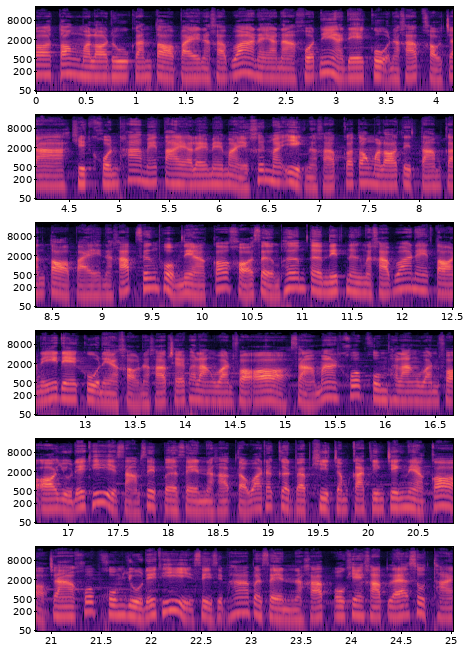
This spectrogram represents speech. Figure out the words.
ก็ต้องมารอดูกันต่อไปนะครับว่าในอนาคตเนี่ยเดกุนะครับเขาจะคิดค้นท่าไม้ตายอะไรใหม่ ๆ ขึ้นมาอีกนะครับก็ต้องมารอติดตามกันต่อไปนะครับ ซึ่งผมเนี่ยก็ขอเสริมเพิ่มเติมนิดนึงนะครับ ว่าในตอนนี้เดกุเนี่ยเขานะครับใช้พลัง one for all สามารถควบคุมพลัง one for all อยู่ได้ที่ 30%นะครับแต่ว่าถ้าเกิดแบบขีดจำกัดจริงๆเนี่ยก็จะควบคุมอยู่ได้ที่ 45%นะครับโอเคครับ และสุดท้าย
